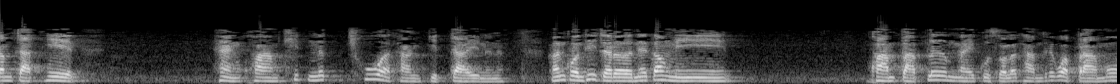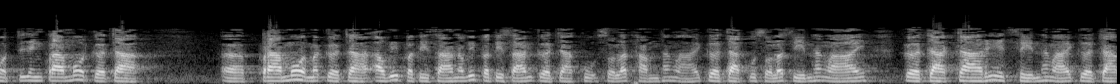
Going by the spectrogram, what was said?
กำจัดเหตุแห่งความคิดนึกชั่วทางจิตใจนะนะมันคนที่เจริญเนี่ยต้องมีความปรับเริ่มในกุศลธรรมที่เรียกว่าปราโมทจริงปราโมทเกิดจาก ปราโมทมาเกิดจากอวิปปิสารอวิปปิสารเกิดจากกุศลธรรมทั้งหลาย เกิดจากกุศลศีลทั้งหลาย เกิดจากจารีตศีลทั้งหลาย เกิดจาก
